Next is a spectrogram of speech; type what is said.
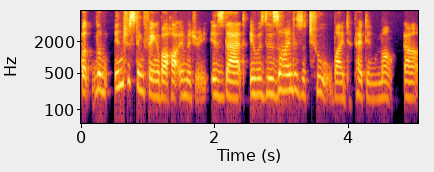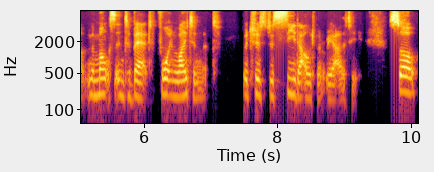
But the interesting thing about heart imagery is that it was designed as a tool by Tibetan monk, uh, the monks in Tibet for enlightenment, which is to see the ultimate reality. So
